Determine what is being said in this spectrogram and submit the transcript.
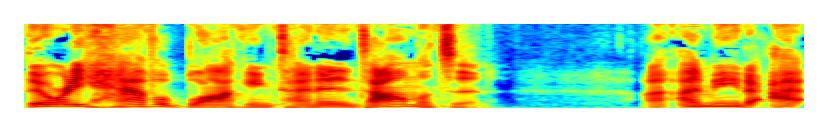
They already have a blocking tight end in Tomlinson. I, mean, I,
